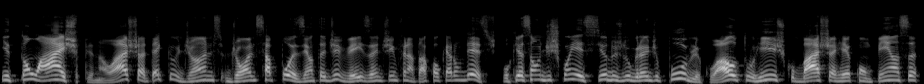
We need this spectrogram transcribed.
e Tom Aspinall. Acho até que o Jones, Jones se aposenta de vez antes de enfrentar qualquer um desses, porque são desconhecidos do grande público, alto risco, baixa recompensa,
